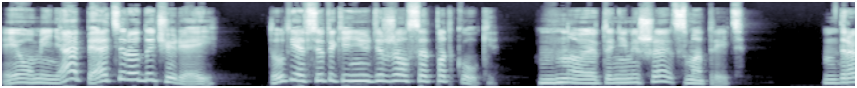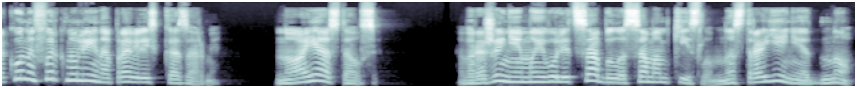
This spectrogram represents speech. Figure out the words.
«И у меня пятеро дочерей». Тут я все-таки не удержался от подколки. Но это не мешает смотреть. Драконы фыркнули и направились к казарме. Ну а я остался. Выражение моего лица было самым кислым, настроение — дно.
